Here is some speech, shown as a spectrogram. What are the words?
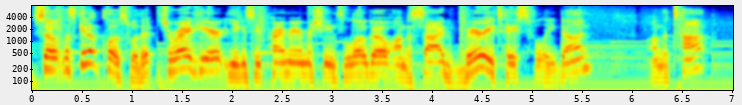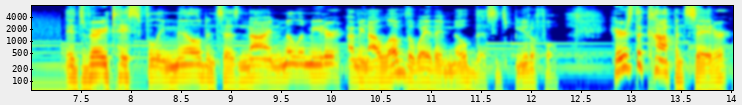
So let's get up close with it. So right here, you can see Primary Machines logo on the side, very tastefully done. On the top, it's very tastefully milled and says nine millimeter. I mean, I love the way they milled this. It's beautiful. Here's the compensator.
